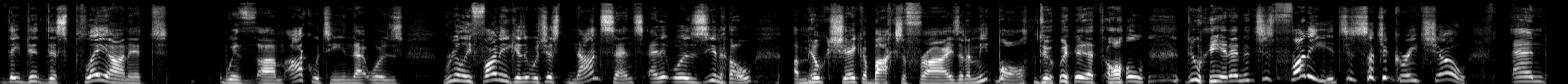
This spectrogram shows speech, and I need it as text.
they did this play on it with um, Aqua Teen that was really funny because it was just nonsense and it was you know a milkshake a box of fries and a meatball doing it all doing it and it's just funny. It's just such a great show. And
